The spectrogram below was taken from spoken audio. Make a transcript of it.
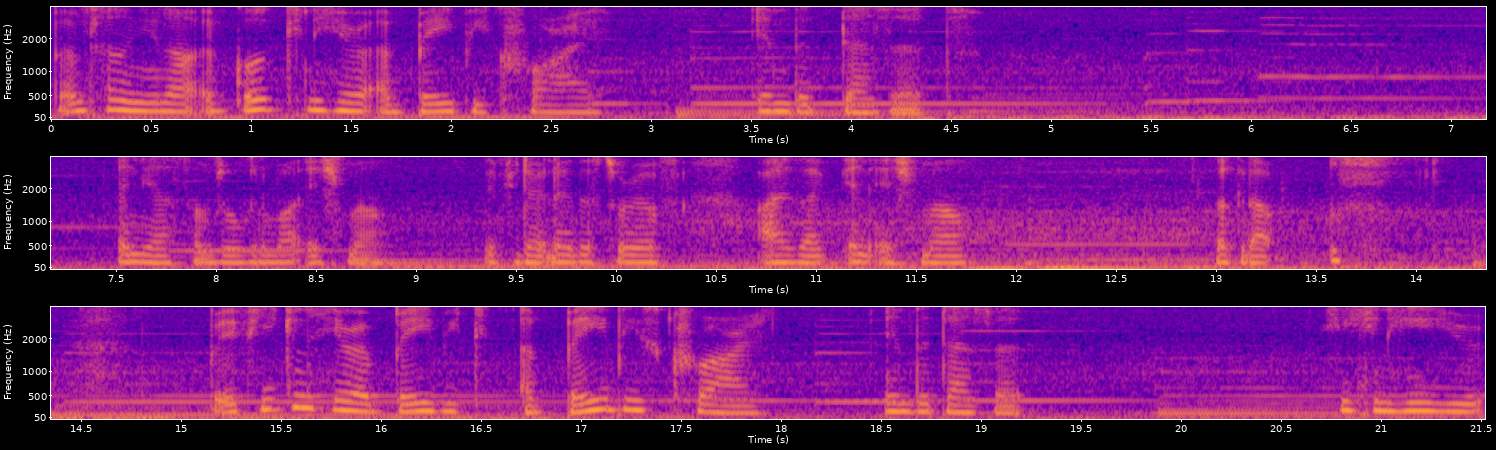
But I'm telling you now, if God can hear a baby cry in the desert, and yes, I'm talking about Ishmael. If you don't know the story of Isaac and Ishmael, look it up. but if he can hear a baby a baby's cry in the desert, he can hear you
